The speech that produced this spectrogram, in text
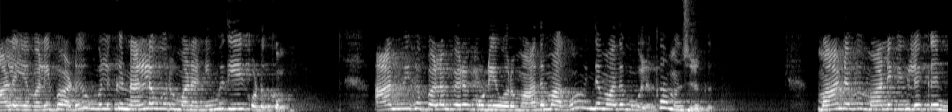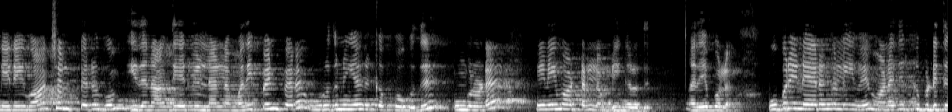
ஆலய வழிபாடு உங்களுக்கு நல்ல ஒரு மன நிம்மதியை கொடுக்கும். ஆன்மீக பலம் பெறக்கூடிய ஒரு மாதமாகவும் இந்த மாதம் உங்களுக்கு அமைஞ்சிருக்கு. மாணவ மாணவிகளுக்கு நினைவாற்றல் பெருகும். இதனால் தேர்வில் நல்ல மதிப்பெண் பெற உறுதுணையாக இருக்க போகுது உங்களோட நினைவாற்றல் அப்படிங்கிறது. அதே போல் உபரி நேரங்கள்லையுமே மனதிற்கு பிடித்த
